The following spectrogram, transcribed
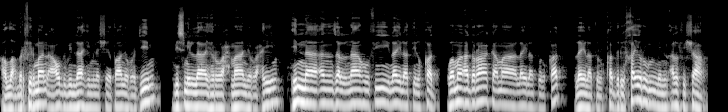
Allah berfirman, A'udzu billahi minasyaitonir rajim. Bismillahirrahmanirrahim. Inna anzalnahu fi lailatul qad. Wa ma adraka ma lailatul qad? Lailatul qadri khairum min alfi syahr.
